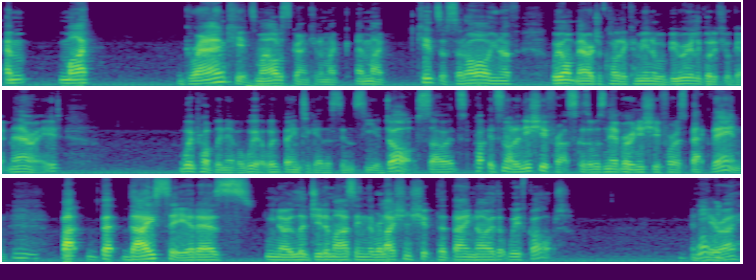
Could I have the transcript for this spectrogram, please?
and my grandkids, my oldest grandkid, and my and my kids have said, "Oh, you know, if we want marriage equality to come in, it would be really good if you'll get married." We probably never will. We've been together since year dot, so it's it's not an issue for us because it was never an hmm. issue for us back then. Hmm. But that they see it as you know legitimizing the relationship that they know that we've got. And What here would- are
